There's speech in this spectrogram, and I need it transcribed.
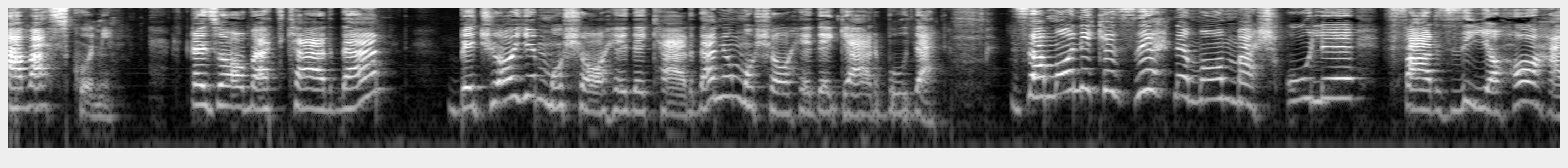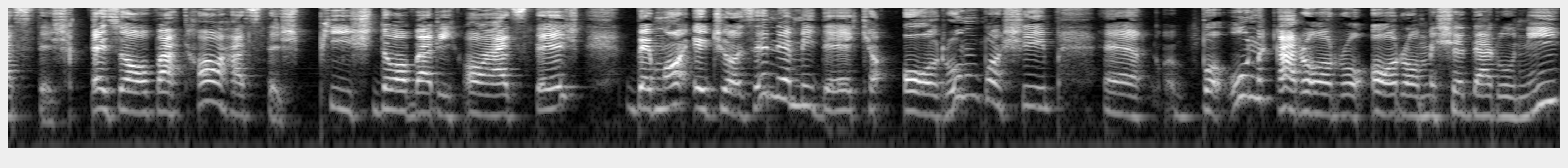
عوض کنیم. قضاوت کردن به جای مشاهده کردن و مشاهده گر بودن. زمانی که ذهن ما مشغول فرضیه ها هستش قضاوت ها هستش پیش داوری ها هستش به ما اجازه نمیده که آروم باشیم با اون قرار و آرامش درونی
